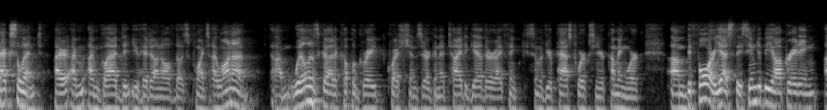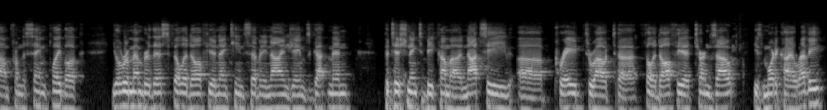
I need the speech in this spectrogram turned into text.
Excellent. I, am I'm, I'm glad that you hit on all of those points. I want to. Um, Will has got a couple great questions that are going to tie together, I think, some of your past works and your coming work. Um, before, yes, they seem to be operating um, from the same playbook. You'll remember this Philadelphia, 1979, James Gutman petitioning to become a Nazi uh, parade throughout uh, Philadelphia. It turns out he's Mordecai Levy.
